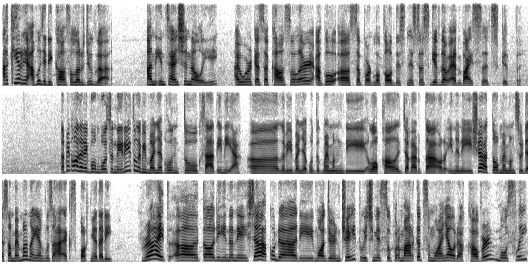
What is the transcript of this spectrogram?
Akhirnya aku jadi counselor juga. Unintentionally, I work as a counselor, aku uh, support local businesses, give them advices gitu. Tapi kalau dari bumbu sendiri itu lebih banyak untuk saat ini ya, uh, lebih banyak untuk memang di lokal Jakarta atau Indonesia atau memang sudah sampai mana yang usaha ekspornya tadi? Right, uh, kalau di Indonesia aku udah di modern trade, which means supermarket semuanya udah cover mostly,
